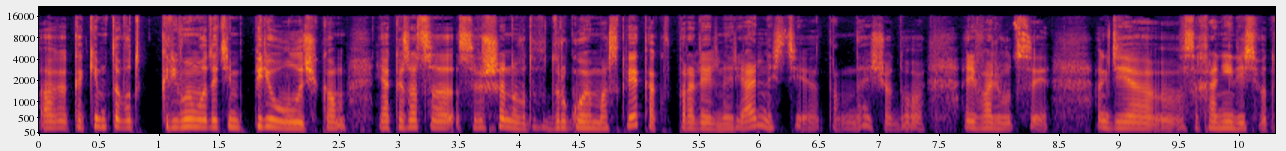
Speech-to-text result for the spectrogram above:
э, каким-то вот кривым вот этим переулочкам и оказаться совершенно вот в другой Москве, как в параллельной реальности, там, да, еще до революции, где сохранились вот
